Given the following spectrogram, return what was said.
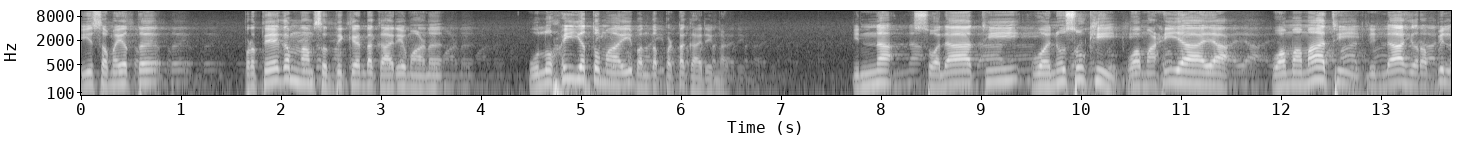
ഈ സമയത്ത് പ്രത്യേകം നാം ശ്രദ്ധിക്കേണ്ട കാര്യമാണ് ഉലുഹയ്യത്തുമായി ബന്ധപ്പെട്ട കാര്യങ്ങൾ. ഇന്ന സ്വലാഥി വനുസുഖി വമഹിയായ വമമാഥി ലില്ലാഹി റബ്ബിൽ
